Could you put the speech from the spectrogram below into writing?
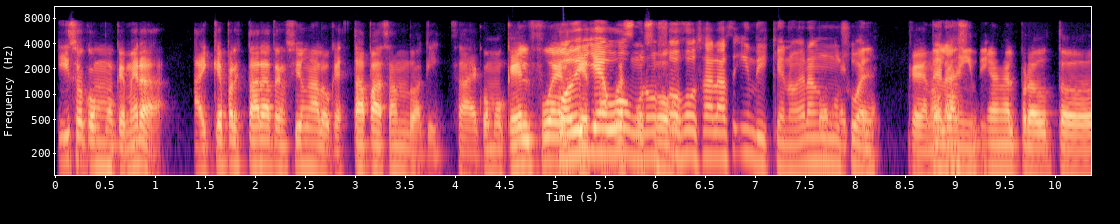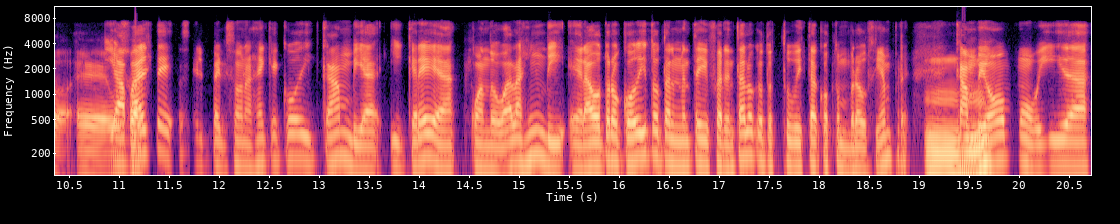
hizo como que, mira, hay que prestar atención a lo que está pasando aquí. ¿Sabe? Como que él fue. Cody llevó unos ojos. a las indies que no eran un usual que no consumían el producto. Eh, y aparte, el personaje que Cody cambia y crea cuando va a las indie era otro Cody totalmente diferente a lo que tú estuviste acostumbrado siempre. Cambió movida,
